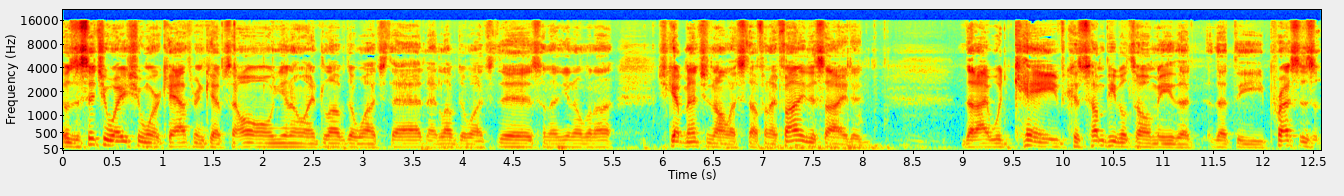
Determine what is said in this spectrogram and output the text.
it was a situation where Catherine kept saying, "Oh, you know, I'd love to watch that, and I'd love to watch this," and then, you know, but uh, she kept mentioning all this stuff, and I finally decided that I would cave because some people told me that that the press's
